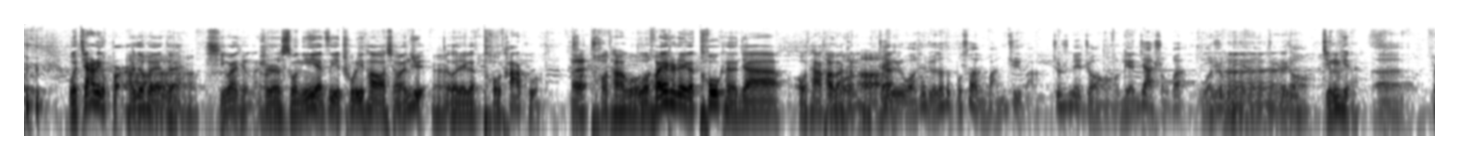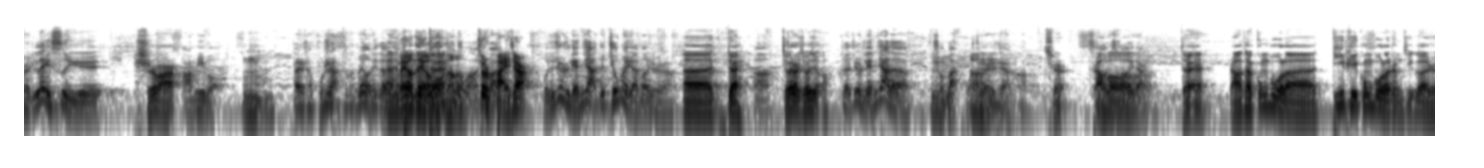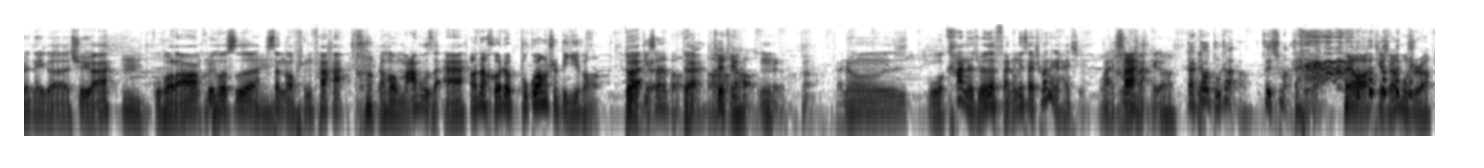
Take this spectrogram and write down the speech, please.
我加这个本儿，它就会对啊啊。啊习惯性的是索尼也自己出了一套小玩具，嗯。叫做这个 Totaku。哎。讨他过，我怀疑是这个 Token 加 Otaku 吧，可能。啊。这个我总觉得它不算玩具吧，就是那种廉价手办，我是这么理解的，嗯就是那种精品。呃，不是类似于食玩。Amiibo，嗯。但是它不是啊，它没有那个哎没有那个对。功功能能，就是摆件儿。我觉得就是廉价，就九美元吧，就是。呃，对，啊，九点九九。对，就是廉价的手办，我觉得是这样啊，是，然后一点，对，然后他公布了第一批公布了这么几个是那个血缘、嗯，古惑狼、奎托斯、嗯三岛平八，然后麻布仔，啊，那合着不光是第一方，对第三方，对啊这挺好的，嗯嗯，反正我看着觉得反重力赛车那个还行，我还挺想，买一个。嗯但是都是独占啊，最起码是独占，没有啊，铁拳不是啊，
